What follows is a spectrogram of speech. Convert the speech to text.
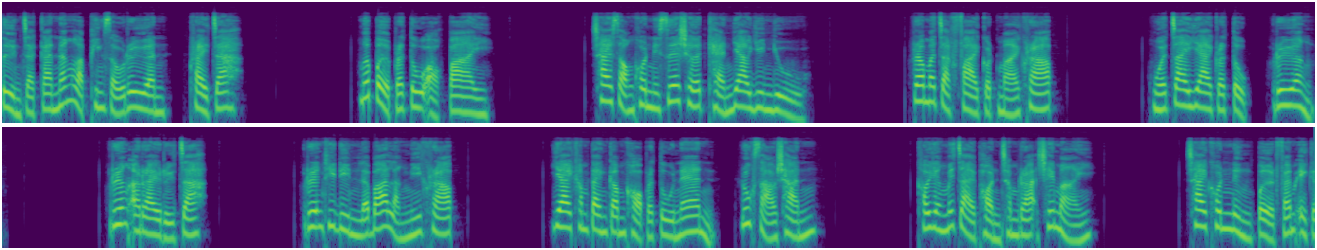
ตื่นจากการนั่งหลับพิงเสาเรือน ใครจ้ะเมื่อเปิดประตูออกไป ชายสองคนในเสื้อเชิ้ตแขนยาวยืนอยู่ เรามาจากฝ่ายกฎหมายครับ หัวใจยายกระตุก เรื่อง เรื่องอะไรหรือจ๊ะ เรื่องที่ดินและบ้านหลังนี้ครับ ยายคำแปงกำขอบประตูแน่น ลูกสาวฉัน เขายังไม่จ่ายผ่อนชำระใช่ไหม ชายคนหนึ่งเปิดแฟ้มเอก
